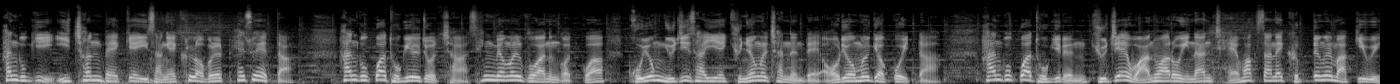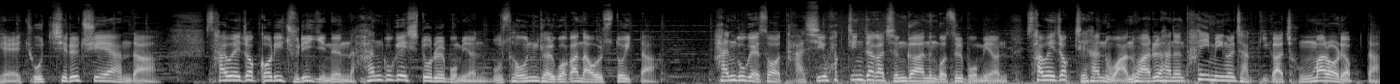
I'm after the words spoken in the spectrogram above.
한국이 2,100개 이상의 클럽을 폐쇄했다. 한국과 독일조차 생명을 구하는 것과 고용 유지 사이의 균형을 찾는데 어려움을 겪고 있다. 한국과 독일은 규제 완화로 인한 재확산의 급등을 막기 위해 조치를 취해야 한다. 사회적 거리 줄이기는 한국의 시도를 보면 무서운 결과가 나올 수도 있다. 한국에서 다시 확진자가 증가하는 것을 보면 사회적 제한 완화를 하는 타이밍을 잡기가 정말 어렵다.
